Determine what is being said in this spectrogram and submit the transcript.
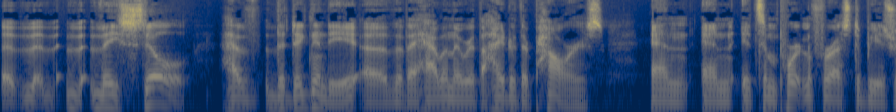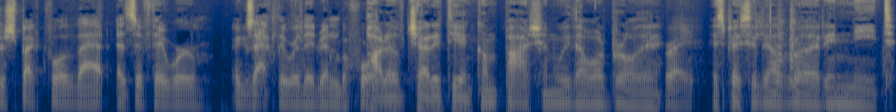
th- th- they still have the dignity uh, that they had when they were at the height of their powers. And, and it's important for us to be as respectful of that as if they were exactly where they'd been before. Part of charity and compassion with our brother, Right. especially our brother in need.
